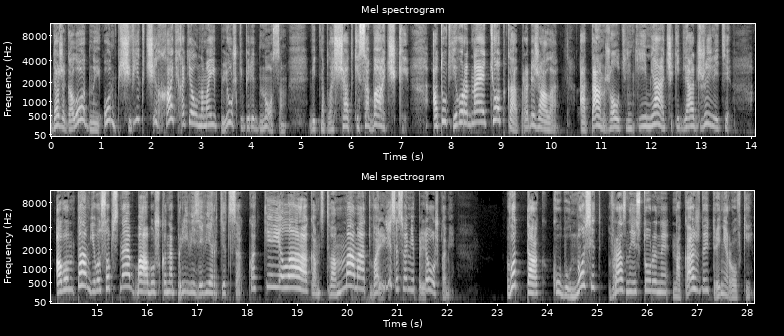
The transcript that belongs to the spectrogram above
Даже голодный он, пищевик, чихать хотел на мои плюшки перед носом. Ведь на площадке собачки. А тут его родная тетка пробежала. А там желтенькие мячики для аджилити. А вон там его собственная бабушка на привязи вертится. Какие лакомства! Мама, отвали со своими плюшками! Вот так Кубу носит в разные стороны на каждой тренировке.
